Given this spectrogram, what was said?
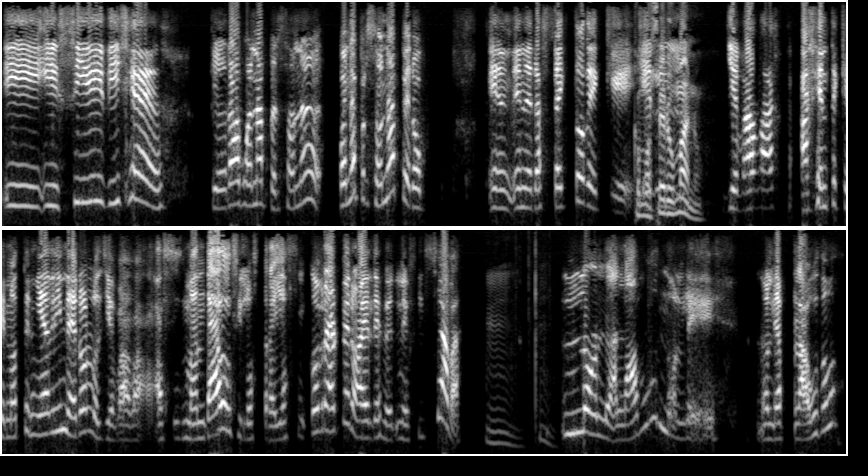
Y, y sí dije que era buena persona, buena persona, pero en, en el aspecto de que Como ser humano. llevaba a gente que no tenía dinero, los llevaba a sus mandados y los traía sin cobrar, pero a él le beneficiaba. Mm. No le alabo, no le, no le aplaudo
